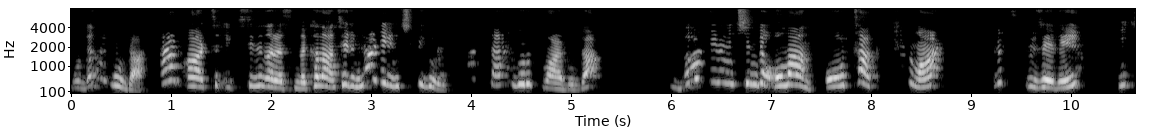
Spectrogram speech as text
burada ve burada. Hem artı ikisinin arasında kalan terimler benim için bir grup. Kaç tane grup var burada? Dördünün içinde olan ortak kim var? 3 üzeri 2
